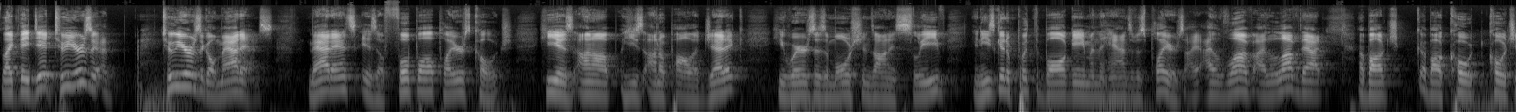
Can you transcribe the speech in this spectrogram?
like they did two years ago. Two years ago, Matt Entz. Matt Entz is a football player's coach. He is un- he's unapologetic. He wears his emotions on his sleeve, and he's going to put the ball game in the hands of his players. I, I love I love that about about Coach Coach.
